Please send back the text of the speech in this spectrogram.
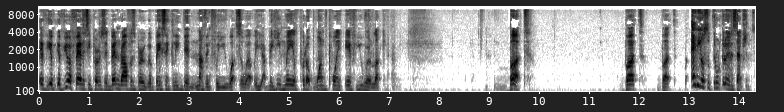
if if you're a fantasy person, Ben Roethlisberger basically did nothing for you whatsoever. He, I mean, he may have put up one point if you were lucky. But, but, but, and he also threw three interceptions.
